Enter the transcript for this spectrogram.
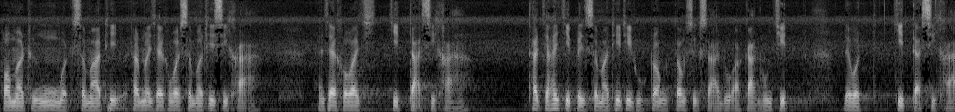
พอมาถึงหมดสมาธิท่านไม่ใช้คำว่าสมาธิสิขาท่านใช้คำว่าจิตตสิขา ถ้าจะให้จิตเป็นสมาธิที่ถูกต้องต้องศึกษาดูอาการของจิต เรียกว่าจิตตสิขา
